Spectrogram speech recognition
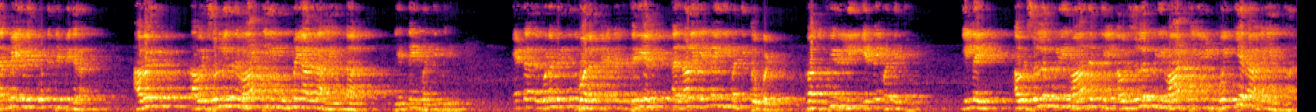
தன்மைகளை கொண்டு திருப்புகிறார் அவர் அவர் சொல்லுகிற வார்த்தையில் உண்மையாளராக இருந்தால் என்னை மன்னித்து என்ற அந்த குணம் இருக்குது போல எனக்கு தெரியல. அதனால என்னை நீ மன்னித்துக் கொள். என்னை மன்னித்து இல்லை அவர் சொல்லக்கூடிய வாதத்தில் அவர் சொல்லக்கூடிய வார்த்தையில் பொய்யராக இருந்தார்.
